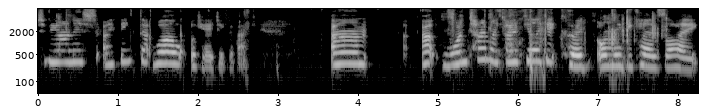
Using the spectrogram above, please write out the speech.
To be honest, I think that. Well, okay, I take that back. Um, at one time, I kind of feel like it could, only because like,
